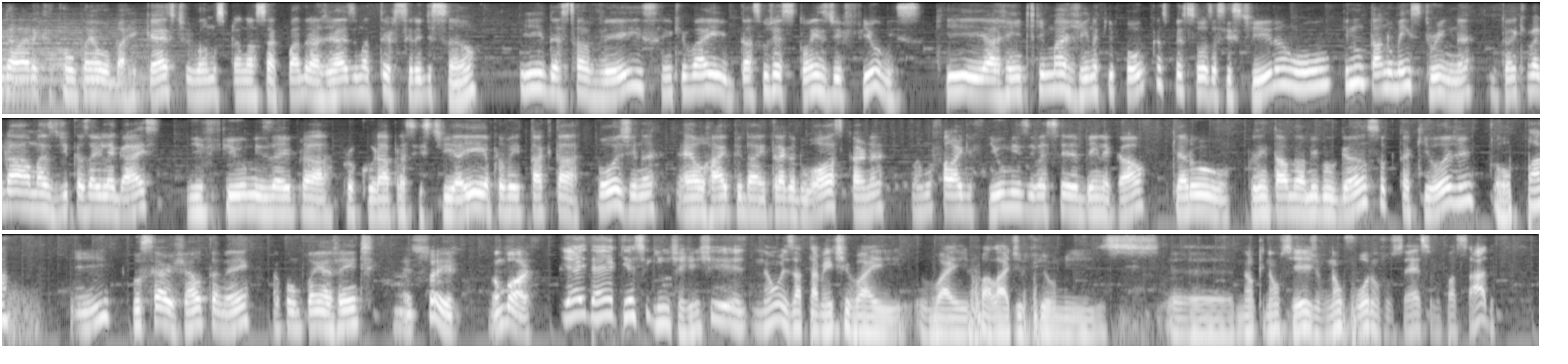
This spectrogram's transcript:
Aí, galera que acompanha o Barricast. Vamos para nossa 43 edição. E dessa vez a gente vai dar sugestões de filmes que a gente imagina que poucas pessoas assistiram ou que não tá no mainstream, né? Então a gente vai dar umas dicas aí legais de filmes aí para procurar para assistir aí, aproveitar que tá hoje, né? É o hype da entrega do Oscar, né? Vamos falar de filmes e vai ser bem legal. Quero apresentar o meu amigo Ganso, que tá aqui hoje. Opa! E o Serjão também acompanha a gente. É isso aí. Vambora. E a ideia aqui é a seguinte: a gente não exatamente vai, vai falar de filmes é, não que não sejam, não foram sucesso no passado,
